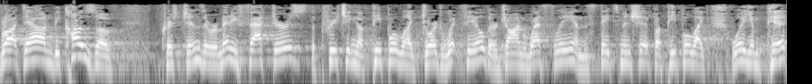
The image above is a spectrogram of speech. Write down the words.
brought down because of Christians. There were many factors. The preaching of people like George Whitefield or John Wesley and the statesmanship of people like William Pitt,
